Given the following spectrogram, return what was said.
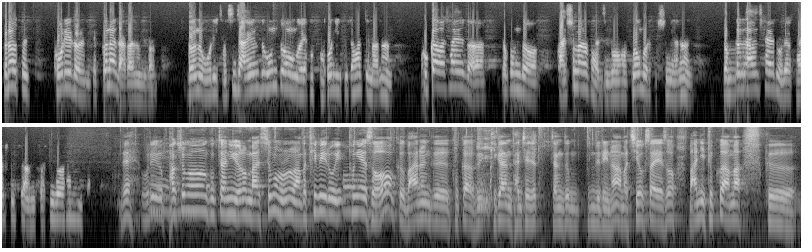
그런 어떤 고리를 이제 끊어 나가는 것. 그거는 우리 정신장애인들 운동의 한 부분이기도 하지만은 국가와 사회가 조금 더 관심을 가지고 도움을 주시면은 좀더 나은 사회로 우리가 갈 수 있지 않을까 생각을 합니다. 네, 우리 박종원 국장님 이런 말씀을 오늘 아마 TV로 어. 통해서 그 많은 그 국가 그 기관 단체장들 분들이나 아마 지역사회에서 많이 듣고 아마 그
